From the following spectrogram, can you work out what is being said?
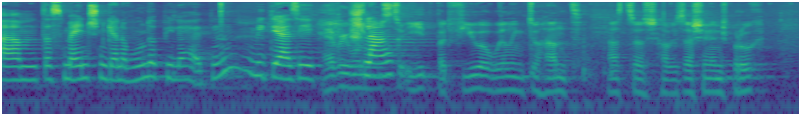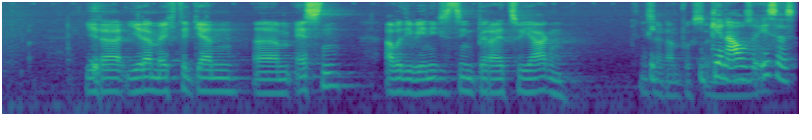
ja. ähm, dass Menschen gerne Wunderpille hätten, mit der sie Everyone schlank... wants to eat, but few are willing to hunt. Hast du, habe ich so einen schönen Spruch. Jeder, jeder möchte gern ähm, essen, aber die wenigsten sind bereit zu jagen. Ist halt einfach so. Genau so ist es.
